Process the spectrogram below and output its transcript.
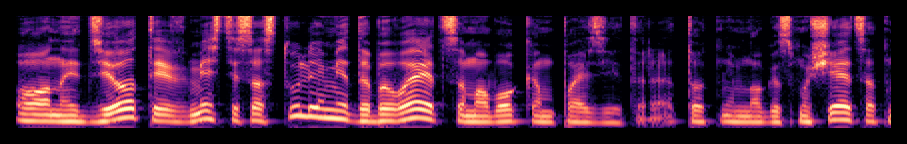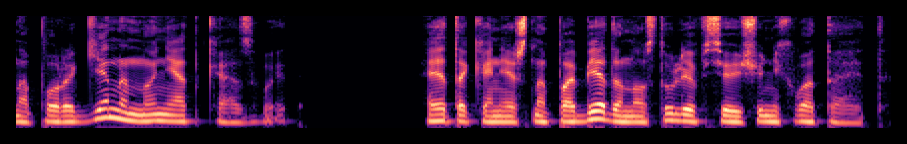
Он идет и вместе со стульями добывает самого композитора. Тот немного смущается от напора Гены, но не отказывает. Это, конечно, победа, но стульев все еще не хватает.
